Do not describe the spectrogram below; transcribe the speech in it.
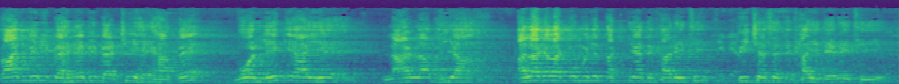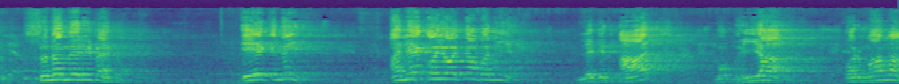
तो आज मेरी बहनें भी बैठी है यहाँ पे। वो लेके आई है, लाडला भैया अलग अलग वो मुझे तख्तियाँ दिखा रही थी, पीछे से दिखाई दे रही थी। सुनो मेरी बहनों, एक नहीं, अनेकों योजना बनी है, लेकिन आज वो भैया और मामा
